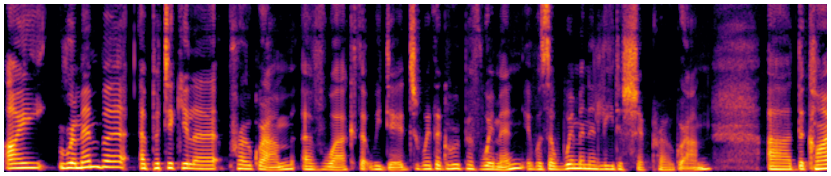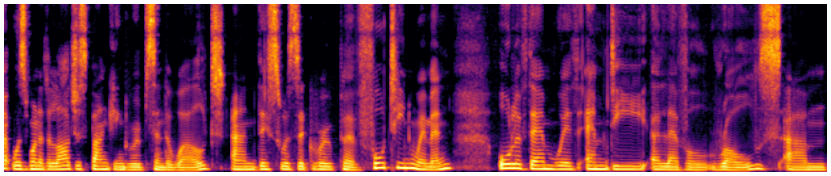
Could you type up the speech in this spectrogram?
I remember a particular program of work that we did with a group of women. It was a women in leadership program. Uh, the client was one of the largest banking groups in the world, and this was a group of 14 women all of them with MD level roles, um,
